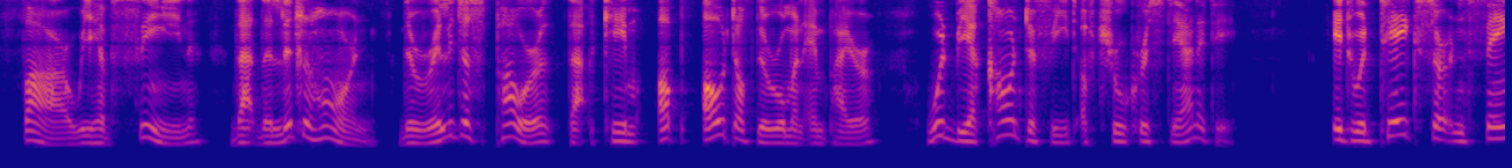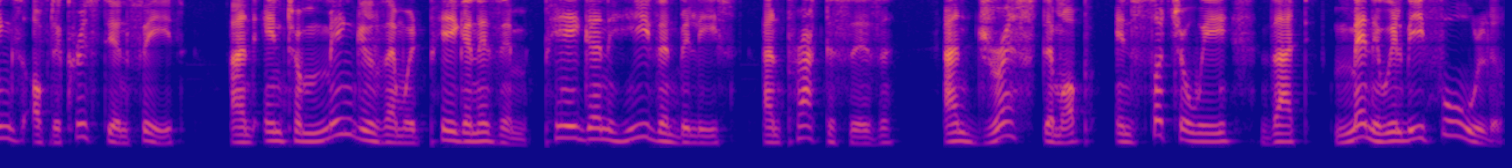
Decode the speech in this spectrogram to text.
far, we have seen that the little horn, the religious power that came up out of the Roman Empire, would be a counterfeit of true Christianity. It would take certain things of the Christian faith and intermingle them with paganism, pagan heathen beliefs and practices, and dress them up in such a way that many will be fooled.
